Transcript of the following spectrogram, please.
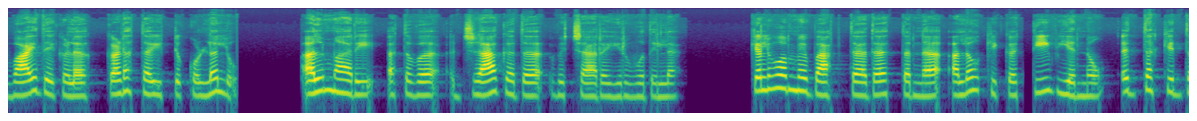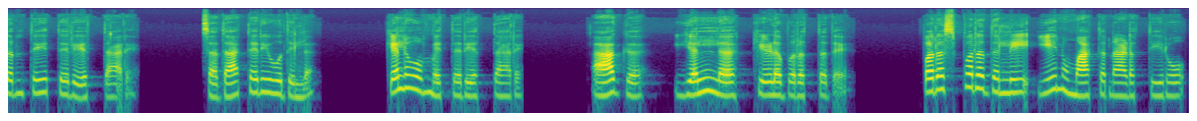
ವಾಯ್ದೆಗಳ ಕಡತ ಇಟ್ಟುಕೊಳ್ಳಲು ಅಲ್ಮಾರಿ ಅಥವಾ ಜಾಗದ ವಿಚಾರ ಇರುವುದಿಲ್ಲ. ಕೆಲವೊಮ್ಮೆ ಬಾಪ್ತಾದ ತನ್ನ ಅಲೌಕಿಕ ಟಿವಿಯನ್ನು ಇದ್ದಕ್ಕಿದ್ದಂತೆ ತೆರೆಯುತ್ತಾರೆ. ಸದಾ ತೆರೆಯುವುದಿಲ್ಲ. ಕೆಲವೊಮ್ಮೆ ತೆರೆಯುತ್ತಾರೆ. ಆಗ ಎಲ್ಲ ಕೇಳಬರುತ್ತದೆ. ಪರಸ್ಪರದಲ್ಲಿ ಏನು ಮಾತನಾಡುತ್ತೀರೋ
